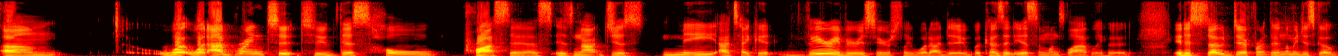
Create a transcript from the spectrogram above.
Um, what what I bring to to this whole process is not just me. I take it very very seriously what I do because it is someone's livelihood. It is so different than let me just go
